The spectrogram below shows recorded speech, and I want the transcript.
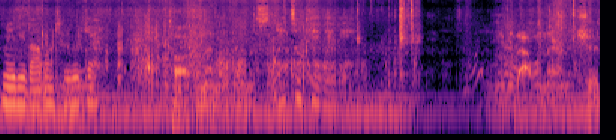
Maybe that one too, right there. top and then over on this side. It's okay, baby. Maybe that one there and it should.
